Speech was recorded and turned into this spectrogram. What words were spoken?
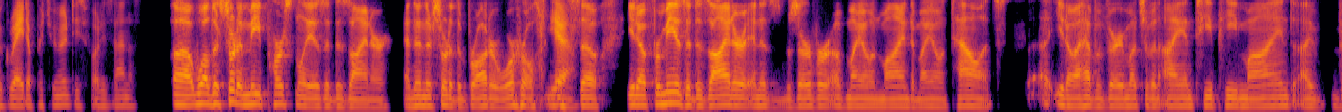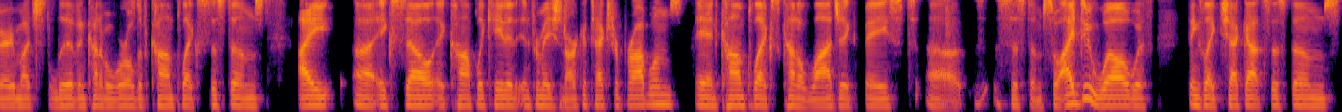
a great opportunities for designers uh, well, there's sort of me personally as a designer, and then there's sort of the broader world. Yeah. And so, you know, for me as a designer and as an observer of my own mind and my own talents, you know, I have a very much of an INTP mind. I very much live in kind of a world of complex systems. I uh, excel at complicated information architecture problems and complex kind of logic based uh, systems. So I do well with things like checkout systems,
